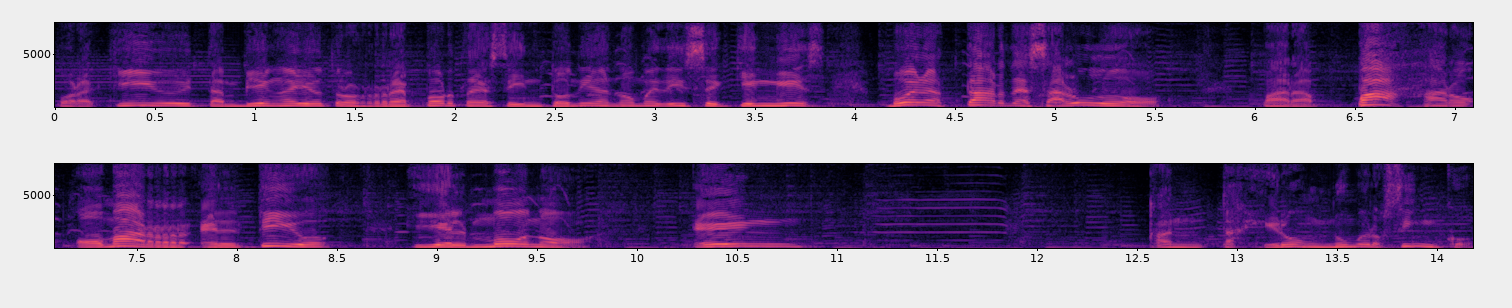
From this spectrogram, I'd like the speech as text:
Por aquí también hay otros reportes de sintonía, no me dice quién es. Buenas tardes, saludo para Pájaro Omar, el tío y el mono en Cantagirón número 5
